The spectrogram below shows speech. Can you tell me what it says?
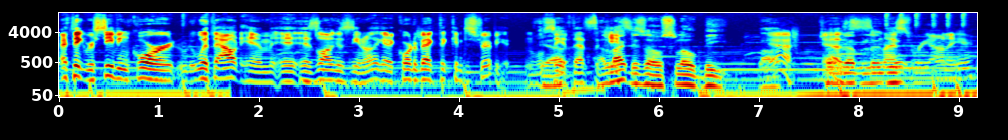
I think receiving core without him, as long as you know they got a quarterback that can distribute, and we'll yeah, see if that's the I case. I like this old slow beat. Bob. Yeah, yeah, nice bit. Rihanna here.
